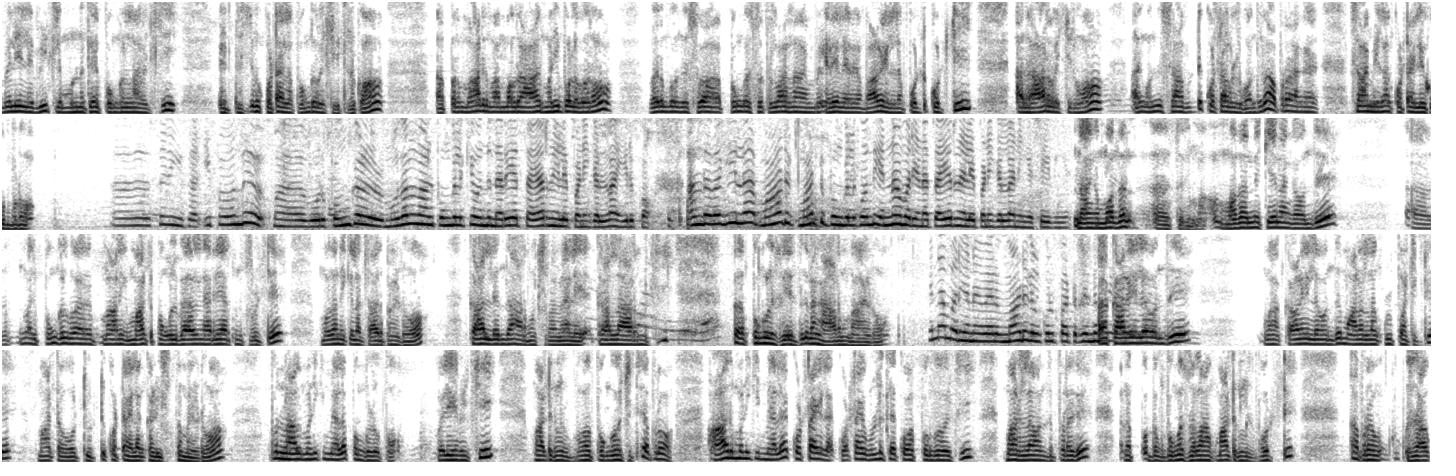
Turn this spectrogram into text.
வெளியில் வீட்டில் முன்னுக்கே பொங்கல்லாம் வச்சு எடுத்து வச்சு கொட்டாயில் பொங்கல் வச்சுக்கிட்டு இருக்கோம். அப்புறம் மாடு மாமா ஒரு ஆறு மணி போல் வரும். வரும்போது சொ- பொங்கல் சொத்தெல்லாம் நான் இலையில வாழை போட்டு கொட்டி அதை ஆற வச்சுருவோம். அங்கே வந்து சாப்பிட்டு கொட்டாவுக்கு வந்துடும் அப்புறம் நாங்கள் சாமியெல்லாம் கொட்டாயிலே கும்பிடுவோம். சரிங்க சார். இப்போ வந்து ஒரு பொங்கல் முதல் நாள் பொங்கலுக்கே வந்து நிறைய தயார் நிலை பணிகள்லாம் இருக்கும். அந்த வகையில மாடு மாட்டு பொங்கலுக்கு வந்து என்ன மாதிரியான தயார் நிலை பணிகள்லாம் நீங்க செய்வீங்க? நாங்கள் முதல் சரிம்மா முதல் அன்னைக்கே நாங்கள் வந்து இந்த மாதிரி பொங்கல் நாளைக்கு மாட்டு பொங்கல் வேலை நிறையா இருக்குன்னு சொல்லிட்டு முதல் அன்னைக்கெல்லாம் தயார் பண்ணிவிடுவோம் காலிலேருந்து ஆரம்பிச்சிடுவோம் வேலையை. காலைல ஆரம்பித்து பொங்கல் செய்கிறதுக்கு நாங்கள் ஆரம்பம் ஆகிடுவோம் என்ன மாதிரியான வேலை மாடுகள் குளிப்பாட்டுறது காலையில் வந்து காலையில் வந்து மாடெல்லாம் குளிப்பாட்டிட்டு மாட்டை ஓட்டி விட்டு கொட்டாயெல்லாம் கழுவி சுத்தம் பண்ணிவிடுவோம் அப்புறம் நாலு மணிக்கு மேலே பொங்கல் வைப்போம். வெளியே வச்சு மாட்டுங்களுக்கு பொங்க வச்சுட்டு அப்புறம் ஆறு மணிக்கு மேலே கொட்டாயில் கொட்டாய் உள்ளுக்க பொங்க வச்சு மாடெல்லாம் வந்த பிறகு அந்த பொங்கல் சொல்லலாம் மாட்டுங்களுக்கு போட்டு அப்புறம்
